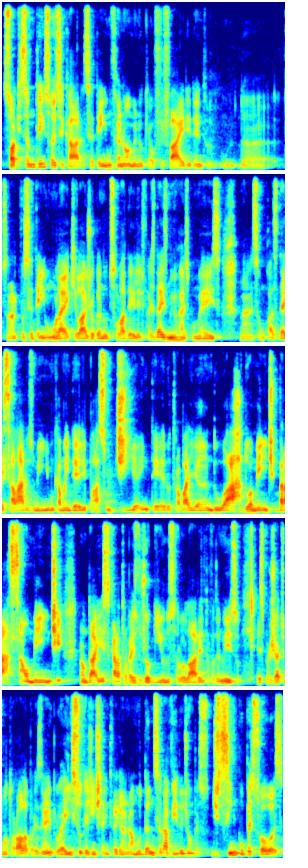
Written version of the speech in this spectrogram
Só que você não tem só esse cara. Você tem um fenômeno que é o Free Fire dentro da, cenário que você tem um moleque lá jogando do celular dele, ele faz 10 mil reais por mês. Né? São quase 10 salários mínimos que a mãe dele passa o dia inteiro trabalhando arduamente, braçalmente, para dar esse cara através do joguinho do celular, ele está fazendo isso. Esse projeto de Motorola, por exemplo, é isso que a gente está entregando, a mudança da vida de, um, de cinco pessoas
